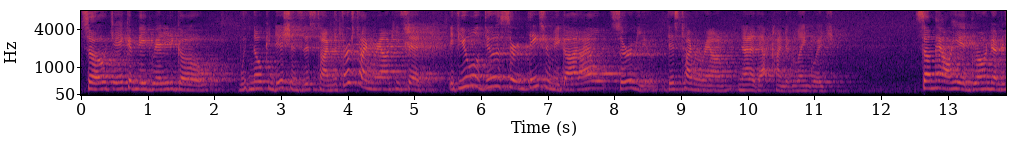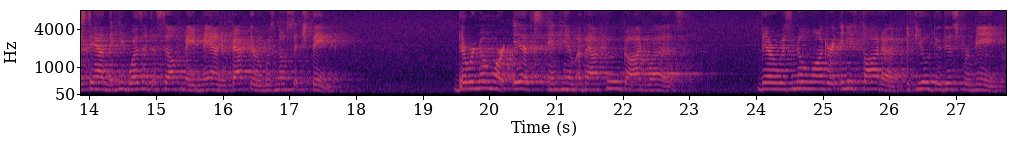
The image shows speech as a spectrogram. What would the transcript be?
So Jacob made ready to go with no conditions this time. The first time around, he said, If you will do certain things for me, God, I'll serve you. This time around, none of that kind of language. Somehow he had grown to understand that he wasn't a self made man. In fact, there was no such thing. There were no more ifs in him about who God was. There was no longer any thought of, if you'll do this for me.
